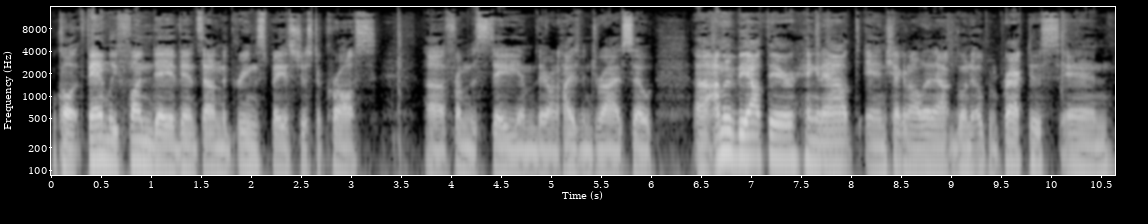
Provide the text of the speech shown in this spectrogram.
we'll call it family fun day events out in the green space just across uh, from the stadium there on Heisman Drive. So uh, I'm going to be out there hanging out and checking all that out, going to open practice, and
